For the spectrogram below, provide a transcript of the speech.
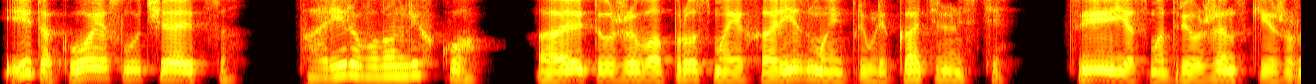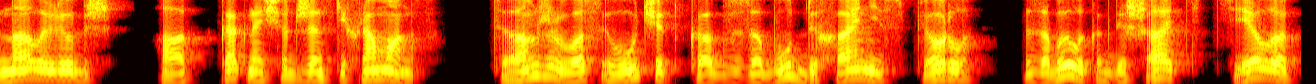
И такое случается. Парировал он легко. А это уже вопрос моей харизмы и привлекательности. Ты, я смотрю, женские журналы любишь. А как насчет женских романов? Там же вас и учат, как в забуд дыхание сперло. Забыла, как дышать, тело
